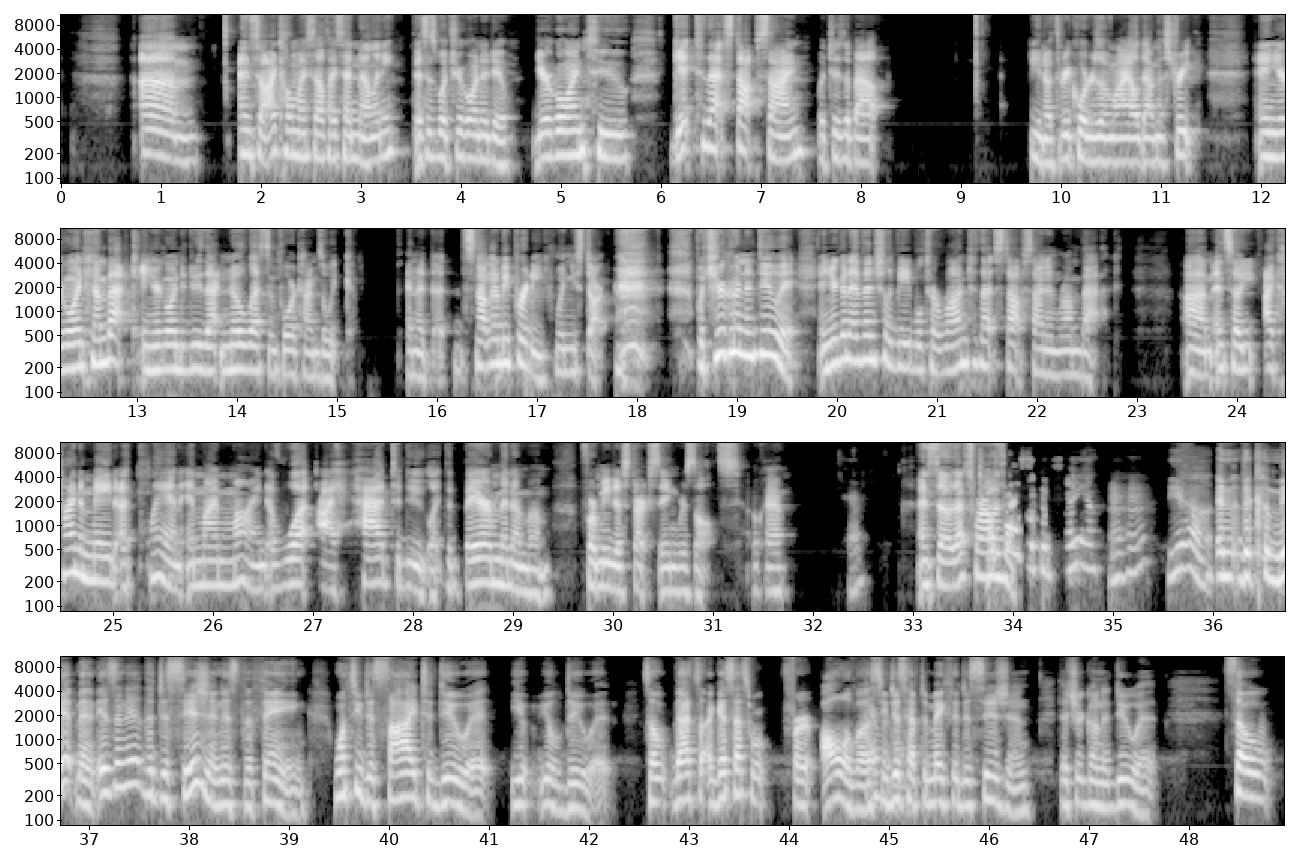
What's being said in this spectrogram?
Um, and so I told myself, I said, Melanie, this is what you're going to do. You're going to get to that stop sign, which is about, you know, three quarters of a mile down the street. And you're going to come back and you're going to do that no less than four times a week and it, it's not going to be pretty when you start, but you're going to do it, and you're going to eventually be able to run to that stop sign and run back. Um, and so I kind of made a plan in my mind of what I had to do, like the bare minimum for me to start seeing results. Okay. Okay. And so that's where I was. sounds like a plan. Mm-hmm. Yeah. And the commitment, isn't it? The decision is the thing. Once you decide to do it, you you'll do it. So that's I guess that's what for all of us. You just have to make the decision that you're going to do it. So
